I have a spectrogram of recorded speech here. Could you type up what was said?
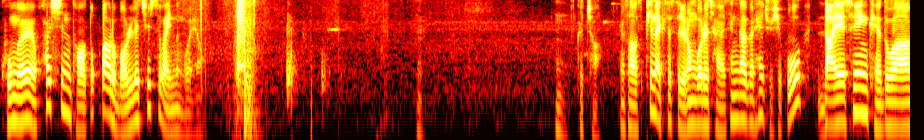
공을 훨씬 더 똑바로 멀리 칠 수가 있는 거예요. 그렇죠. 그래서 스핀 액세스 이런 거를 잘 생각을 해주시고 나의 스윙 궤도와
